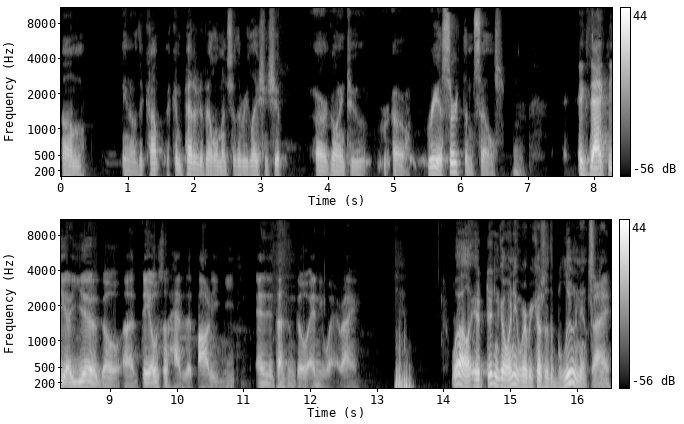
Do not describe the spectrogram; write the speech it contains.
Um, you know, the, comp- the competitive elements of the relationship are going to uh, reassert themselves. exactly a year ago, uh, they also had the Bali meeting, and it doesn't go anywhere, right? Well, it didn't go anywhere because of the balloon incident.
